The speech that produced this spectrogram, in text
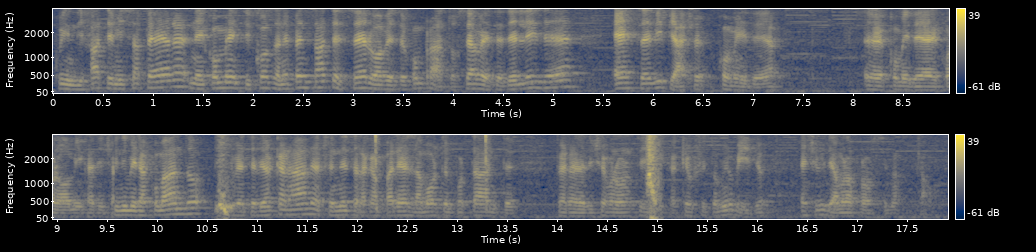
Quindi fatemi sapere nei commenti cosa ne pensate se lo avete comprato se avete delle idee e se vi piace come idea eh, come idea economica diciamo. quindi mi raccomando iscrivetevi al canale accendete la campanella molto importante per ricevere una notifica che è uscito il mio video e ci vediamo alla prossima. Ciao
